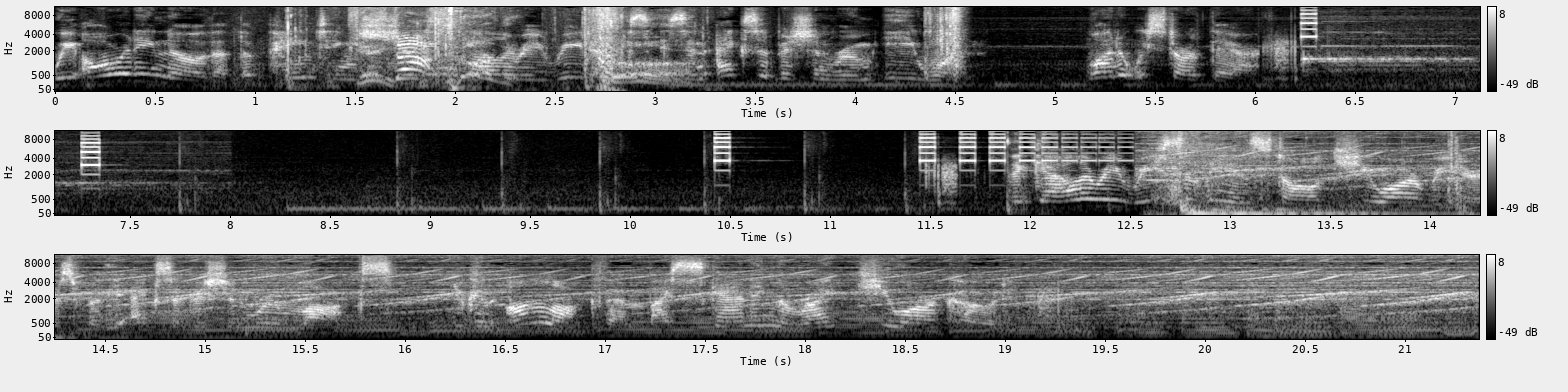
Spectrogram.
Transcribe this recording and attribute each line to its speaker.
Speaker 1: We already know that the painting
Speaker 2: Stop!
Speaker 1: Gallery Redux is in Exhibition Room E1. Why don't we start there? The gallery recently installed QR readers for the exhibition room locks. You can unlock them by scanning the right QR code.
